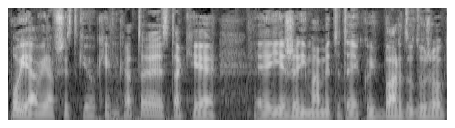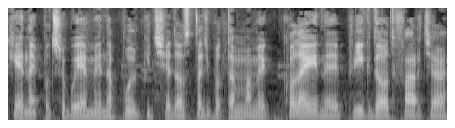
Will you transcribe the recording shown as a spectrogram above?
pojawia wszystkie okienka. To jest takie, e, jeżeli mamy tutaj jakoś bardzo dużo okienek, potrzebujemy na pulpit się dostać, bo tam mamy kolejny plik do otwarcia,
